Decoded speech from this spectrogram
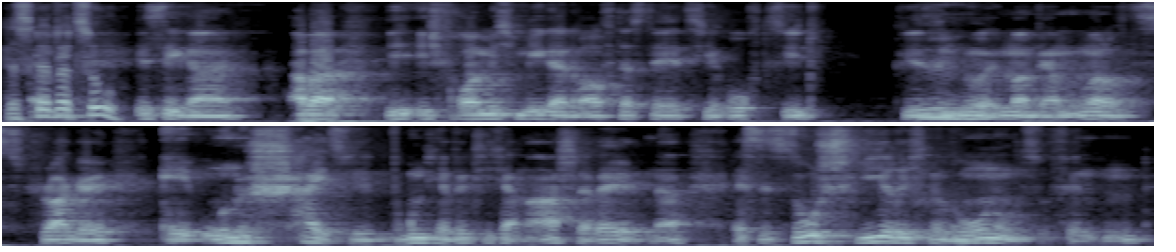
Das gehört ähm, dazu. Ist egal. Aber ich, ich freue mich mega drauf, dass der jetzt hier hochzieht. Wir sind mhm. nur immer, wir haben immer noch das Struggle. Ey, ohne Scheiß, wir wohnen hier wirklich am Arsch der Welt. Ne? Es ist so schwierig, eine Wohnung zu finden.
